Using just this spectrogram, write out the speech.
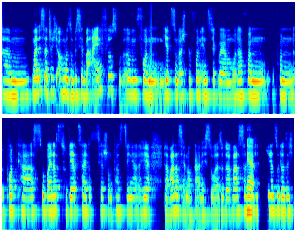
ähm, man ist natürlich auch mal so ein bisschen beeinflusst ähm, von jetzt zum Beispiel von Instagram oder von, von Podcasts, wobei das zu der Zeit, das ist ja schon fast zehn Jahre her, da war das ja noch gar nicht so. Also da war es tatsächlich ja. eher so, dass ich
